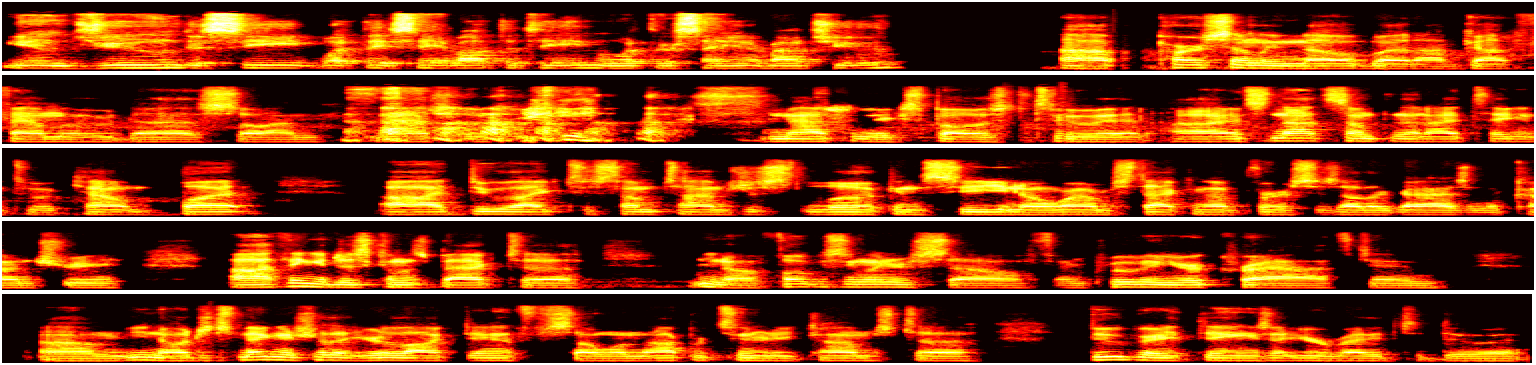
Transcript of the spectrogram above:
you know June to see what they say about the team and what they're saying about you? Uh, personally, no, but I've got family who does, so I'm naturally naturally exposed to it. Uh, it's not something that I take into account, but uh, I do like to sometimes just look and see, you know, where I'm stacking up versus other guys in the country. Uh, I think it just comes back to, you know, focusing on yourself, improving your craft, and um, you know, just making sure that you're locked in. So when the opportunity comes to do great things that you're ready to do it.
